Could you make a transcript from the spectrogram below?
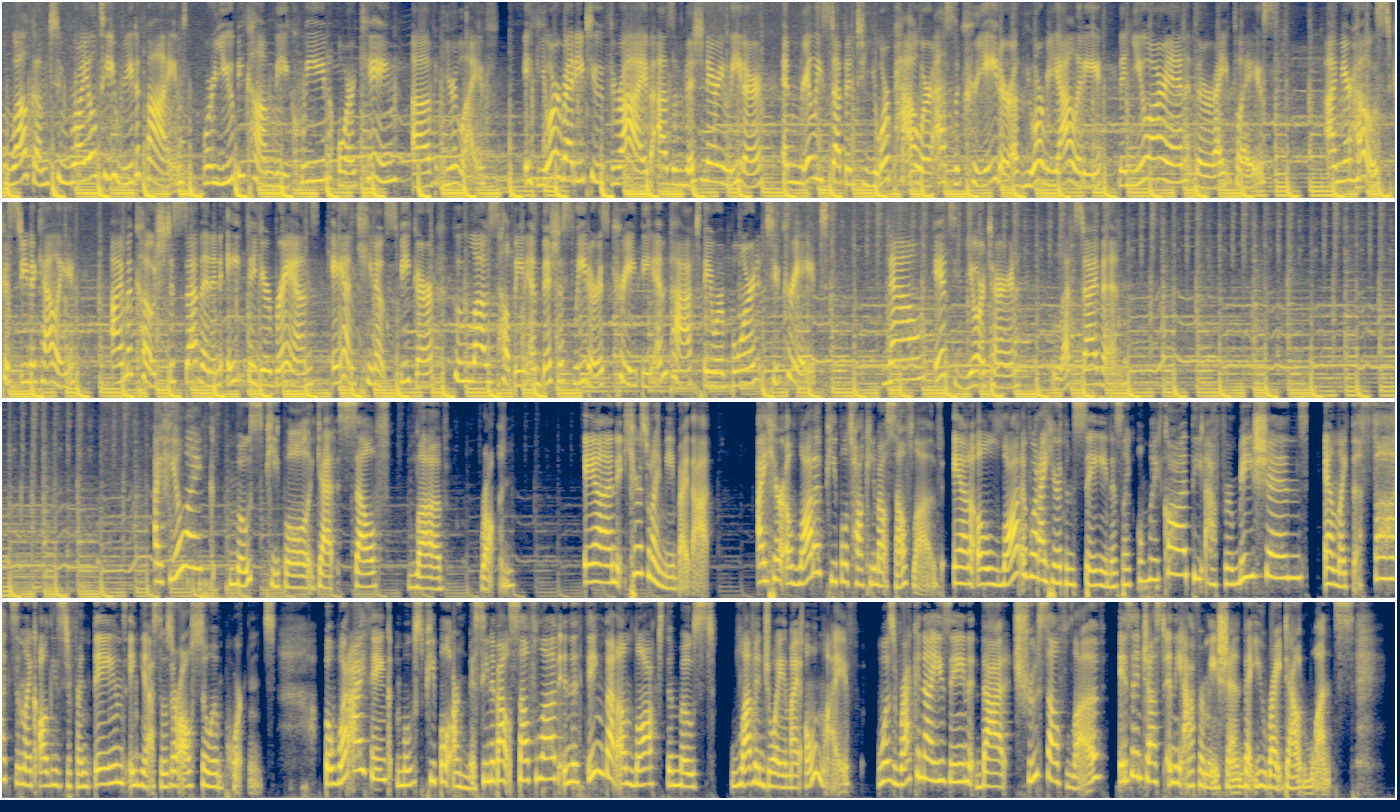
Welcome to Royalty Redefined, where you become the queen or king of your life. If you're ready to thrive as a visionary leader and really step into your power as the creator of your reality, then you are in the right place. I'm your host, Christina Kelly. I'm a coach to seven and eight figure brands and keynote speaker who loves helping ambitious leaders create the impact they were born to create. Now it's your turn. Let's dive in. I feel like most people get self love wrong. And here's what I mean by that. I hear a lot of people talking about self love, and a lot of what I hear them saying is like, oh my God, the affirmations and like the thoughts and like all these different things. And yes, those are all so important. But what I think most people are missing about self love and the thing that unlocked the most love and joy in my own life was recognizing that true self love isn't just in the affirmation that you write down once,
